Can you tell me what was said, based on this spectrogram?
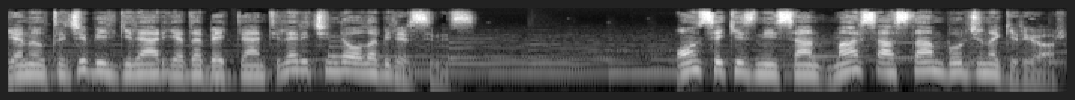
Yanıltıcı bilgiler ya da beklentiler içinde olabilirsiniz. 18 Nisan Mars Aslan burcuna giriyor.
